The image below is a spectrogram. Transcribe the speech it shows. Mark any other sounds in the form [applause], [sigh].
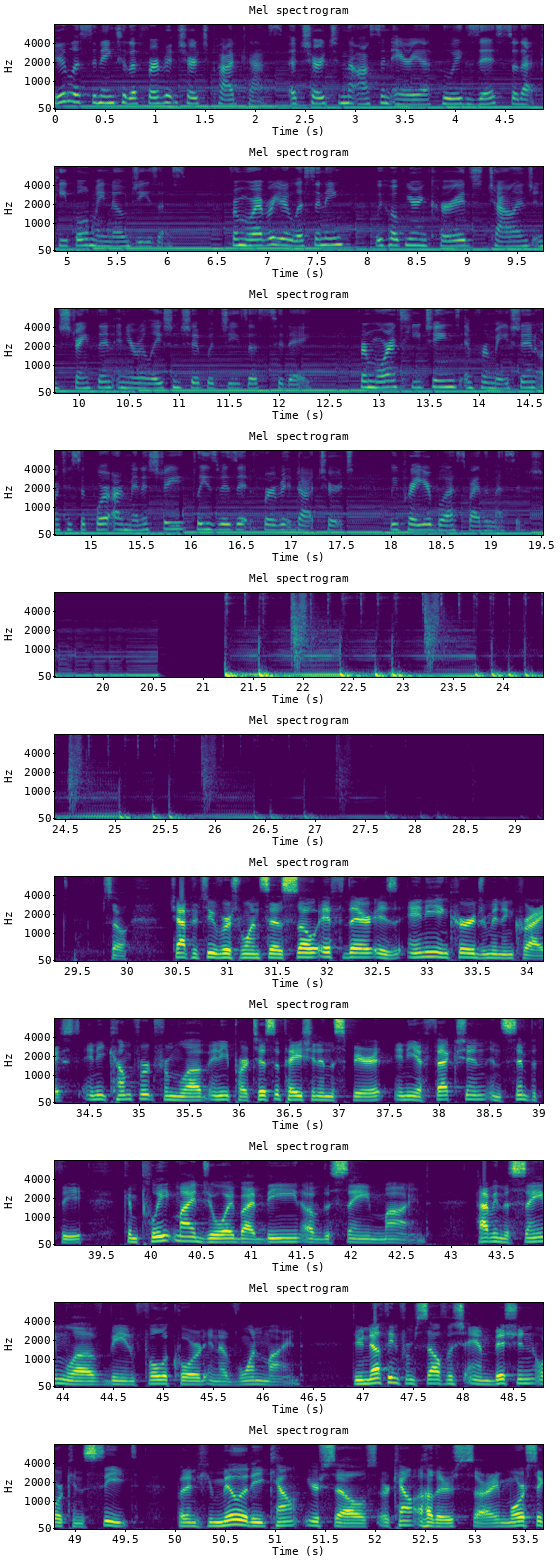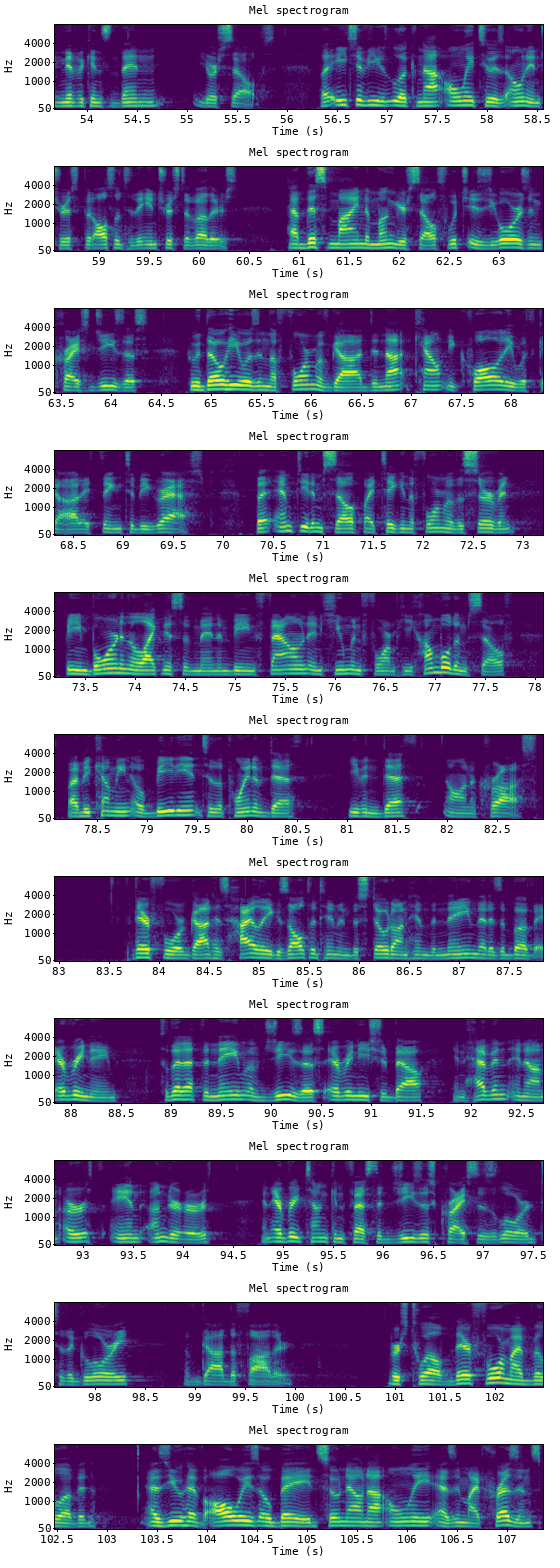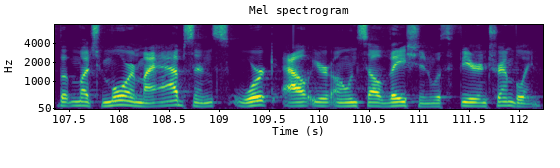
You're listening to the Fervent Church Podcast, a church in the Austin area who exists so that people may know Jesus. From wherever you're listening, we hope you're encouraged, challenged, and strengthened in your relationship with Jesus today. For more teachings, information, or to support our ministry, please visit fervent.church. We pray you're blessed by the message. So, chapter 2, verse 1 says So if there is any encouragement in Christ, any comfort from love, any participation in the Spirit, any affection and sympathy, complete my joy by being of the same mind, having the same love, being full accord and of one mind. Do nothing from selfish ambition or conceit, but in humility count yourselves, or count others, sorry, more significance than yourselves. Let each of you look not only to his own interest, but also to the interest of others. Have this mind among yourselves, which is yours in Christ Jesus, who, though he was in the form of God, did not count equality with God a thing to be grasped, but emptied himself by taking the form of a servant. Being born in the likeness of men and being found in human form, he humbled himself by becoming obedient to the point of death, even death on a cross. Therefore, God has highly exalted him and bestowed on him the name that is above every name, so that at the name of Jesus every knee should bow in heaven and on earth and under earth, and every tongue confess that Jesus Christ is Lord to the glory of God the Father. Verse 12 Therefore, my beloved, as you have always obeyed, so now not only as in my presence, but much more in my absence, work out your own salvation with fear and trembling.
